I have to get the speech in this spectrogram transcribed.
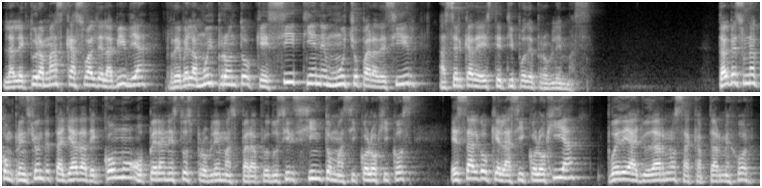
la lectura más casual de la Biblia revela muy pronto que sí tiene mucho para decir acerca de este tipo de problemas. Tal vez una comprensión detallada de cómo operan estos problemas para producir síntomas psicológicos es algo que la psicología puede ayudarnos a captar mejor.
